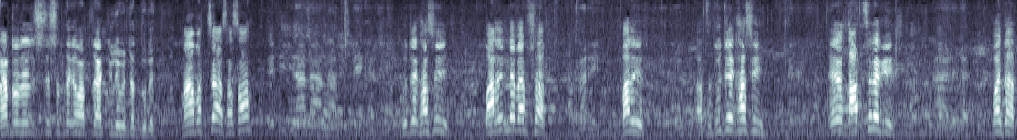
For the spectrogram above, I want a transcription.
নাটোর রেল স্টেশন থেকে মাত্র এক কিলোমিটার দূরে। মা বাচ্চা চাষা দুইটাই খাসি। বাড়ির না ব্যবসা? বাড়ির। আচ্ছা দুইটাই খাসি? এ দাঁতছে নাকি? কয় দাঁত?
